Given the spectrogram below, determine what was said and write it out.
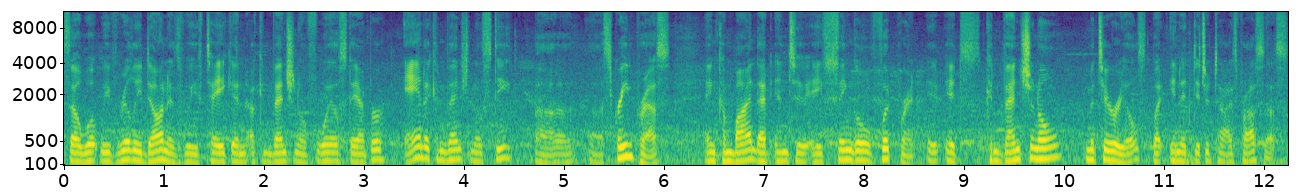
So what we've really done is we've taken a conventional foil stamper and a conventional ste- uh, uh, screen press and combined that into a single footprint. It, it's conventional materials, but in a digitized process.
